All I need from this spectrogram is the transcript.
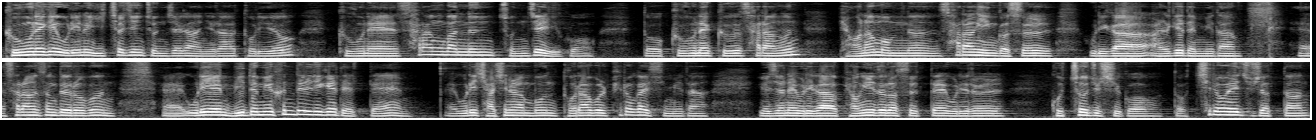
그분에게 우리는 잊혀진 존재가 아니라 도리어 그분의 사랑받는 존재이고 또 그분의 그 사랑은 변함없는 사랑인 것을 우리가 알게 됩니다. 사랑하는 성도 여러분, 우리의 믿음이 흔들리게 될 때 우리 자신을 한번 돌아볼 필요가 있습니다. 예전에 우리가 병이 들었을 때 우리를 고쳐주시고 또 치료해 주셨던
